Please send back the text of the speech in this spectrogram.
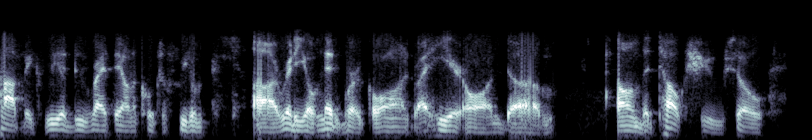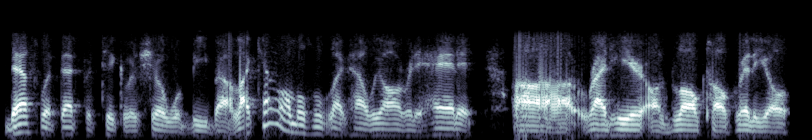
topics we'll do right there on the Culture Freedom uh, Radio Network on right here on um, on the talk show. So that's what that particular show will be about. Like kind of almost like how we already had it uh, right here on Blog Talk Radio.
